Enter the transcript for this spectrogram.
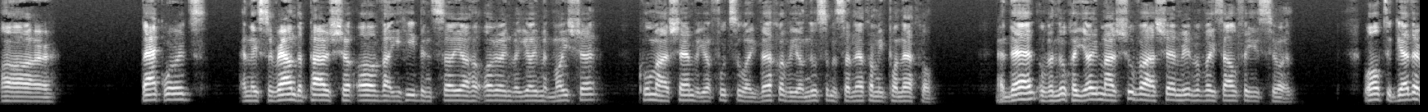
are backwards, and they surround the parasha of Vayihi ben Soya ha'orin v'yoyim et Moshe, kuma Hashem v'yafutzu oivecha v'yonusu misanecha miponecha. And then, uvenucha yoyim ha'shuva Hashem riva v'yisal Yisrael. Altogether,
